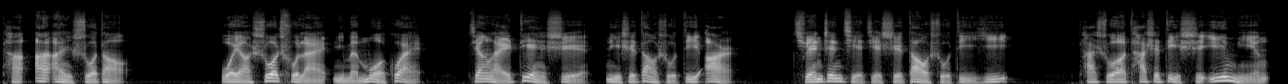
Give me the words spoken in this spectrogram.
她暗暗说道：“我要说出来，你们莫怪。将来殿试，你是倒数第二，全真姐姐是倒数第一。她说她是第十一名。”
